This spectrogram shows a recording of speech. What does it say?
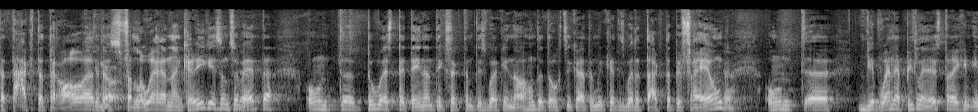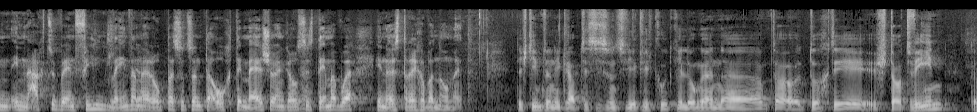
der Tag der Trauer, genau. des verlorenen Krieges und so ja. weiter. Und äh, du warst bei denen, die gesagt haben, das war genau 180 Grad umgekehrt, das war der Tag der Befreiung. Ja. Und äh, wir waren ein bisschen in Österreich im, im Nachzug, weil in vielen Ländern ja. Europas sozusagen der 8. Mai schon ein großes Thema war, in Österreich aber noch nicht. Das stimmt und ich glaube, das ist uns wirklich gut gelungen, äh, durch die Stadt Wien, Da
